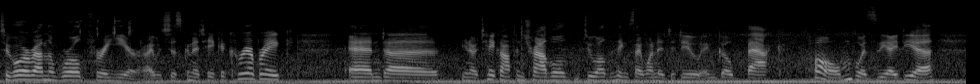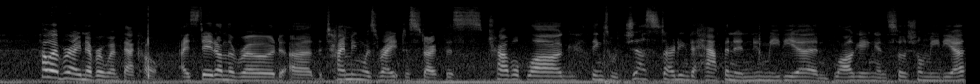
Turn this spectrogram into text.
to go around the world for a year. I was just going to take a career break and uh, you know take off and travel, do all the things I wanted to do, and go back home was the idea. However, I never went back home. I stayed on the road. Uh, the timing was right to start this travel blog. Things were just starting to happen in new media and blogging and social media.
